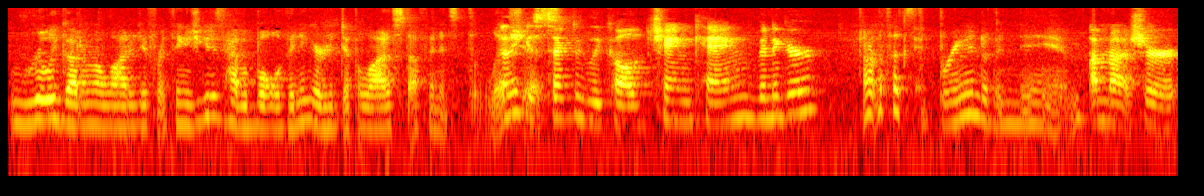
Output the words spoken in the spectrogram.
Really good on a lot of different things. You can just have a bowl of vinegar to dip a lot of stuff in. It's delicious. I think it's technically called Chinkiang vinegar. I don't know if that's the brand or the name. I'm not sure.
